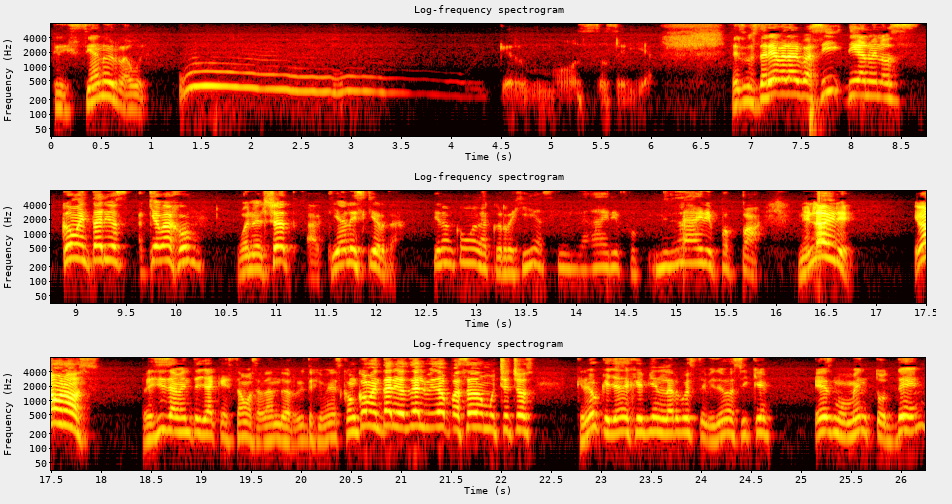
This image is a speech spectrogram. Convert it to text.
Cristiano y Raúl. qué hermoso sería. ¿Les gustaría ver algo así? Díganme en los comentarios aquí abajo o en el chat aquí a la izquierda. ¿Vieron cómo la corregí? Así en el aire, papá. En el aire, papá. En el aire. Y vámonos. Precisamente ya que estamos hablando de Rito Jiménez, con comentarios del video pasado, muchachos. Creo que ya dejé bien largo este video, así que es momento de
